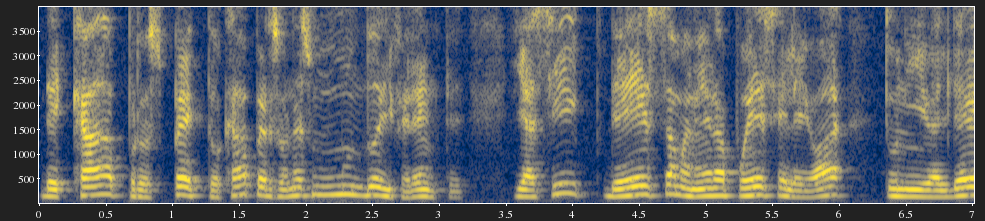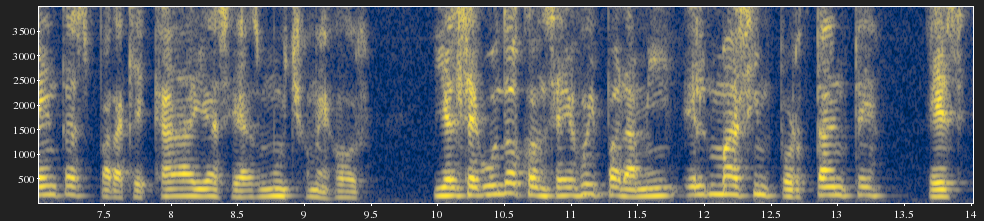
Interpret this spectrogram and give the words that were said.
de cada prospecto. Cada persona es un mundo diferente. Y así, de esta manera, puedes elevar tu nivel de ventas para que cada día seas mucho mejor. Y el segundo consejo, y para mí el más importante, es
